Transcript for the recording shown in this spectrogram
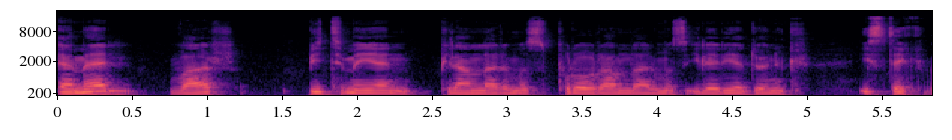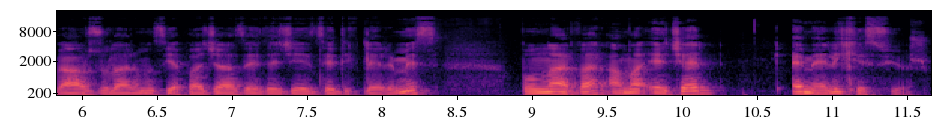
emel var, bitmeyen planlarımız, programlarımız, ileriye dönük istek ve arzularımız, yapacağız, edeceğiz dediklerimiz bunlar var ama ecel emeli kesiyor.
